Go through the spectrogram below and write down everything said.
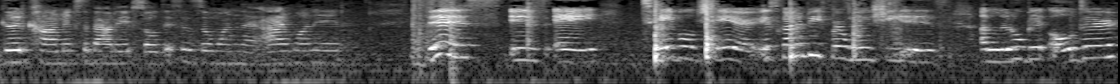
good comments about it, so this is the one that I wanted. This is a table chair. It's gonna be for when she is a little bit older,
